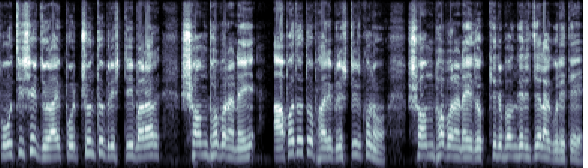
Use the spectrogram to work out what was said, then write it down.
পঁচিশে জুলাই পর্যন্ত বৃষ্টি বাড়ার সম্ভাবনা নেই। আপাতত ভারী বৃষ্টির কোনো সম্ভাবনা নেই দক্ষিণবঙ্গের জেলাগুলিতে।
